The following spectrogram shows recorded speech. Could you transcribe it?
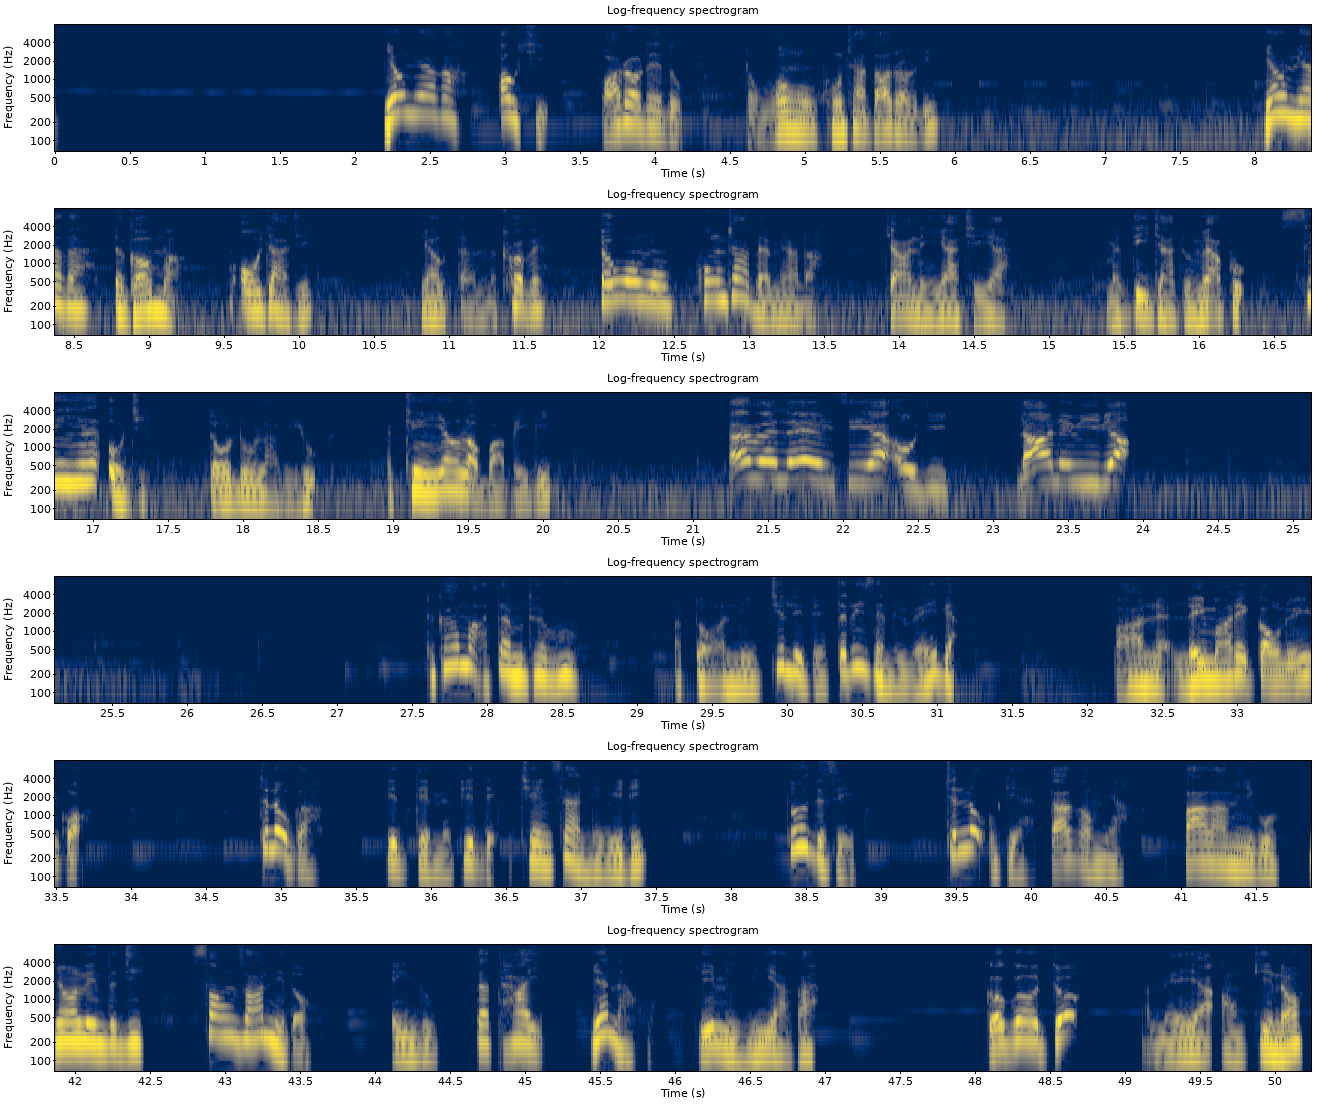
မြောင်များကအောက်ရှိဝါတော်တဲ့သို့တဝုံဝုံခုန်ချသွားတော်သည် မြောက်များသာတကောင်းမှမအော်ကြကြီးရောက်တံမထွက်ပဲတဝုံဝုံခုံချတံများသာကြားနေရချေရမတိကြသူများအဖို့စင်းရဲအုပ်ကြီးတိုးတိုးလာပြီဟုအထင်ရောက်လောက်ပါပေသည်အမလေးစင်းရဲအုပ်ကြီးလာနေပြီဗျတကောင်းမှအတံမထွက်ဘူးအတော်အနေကြစ်လက်တဲ့တရိษံတွေပဲဗျဘာနဲ့လိန်မာတဲ့ကောင်တွေကွာကျွန်ုပ်ကပြစ်တယ်မပြစ်တဲ့အချိန်ဆနေပြီဒီ တို့တစီကျွန်ုပ်အပြက်တားကောင်များပါလာမီကိုမျောလင်းတကြီးစောင်းစားနေတော့အိမ်သူတတ်ထိုက်မျက်နာကိုပြင်းမြင်မိရကကိုကိုတို့အမေရအောင်ပြင်းနော်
